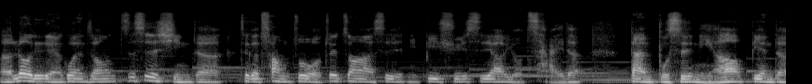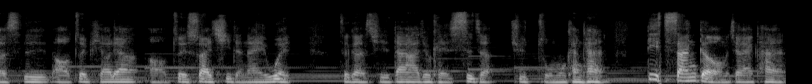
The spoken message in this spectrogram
而露脸的过程中，知识型的这个创作最重要的是你必须是要有才的，但不是你要变得是哦最漂亮哦最帅气的那一位。这个其实大家就可以试着去琢磨看看。第三个，我们就来看。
